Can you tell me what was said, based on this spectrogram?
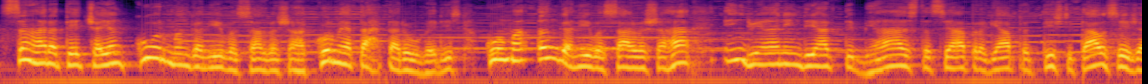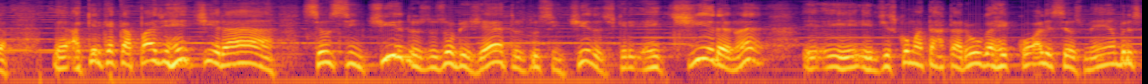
sanharate chayan kurma anganiva sarvashaha. Kurma é tartaruga. Ele diz: Kurma anganiva sarvashaha indriyani indriyartibhyasta se apragya pratishtita. Ou seja, é, aquele que é capaz de retirar seus sentidos dos objetos dos sentidos, que ele retira, não é? Ele diz como a tartaruga recolhe seus membros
